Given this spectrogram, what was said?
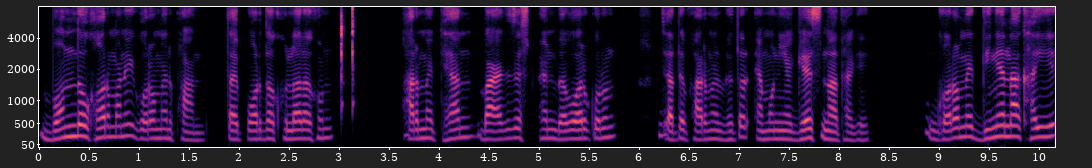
বন্ধ ঘর মানেই গরমের ফান তাই পর্দা খোলা রাখুন। ফার্মে ফ্যান বা অ্যাডজাস্ট ফ্যান ব্যবহার করুন যাতে ফার্মের ভেতর অ্যামোনিয়া গ্যাস না থাকে। গরমে দিনে না খাইয়ে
